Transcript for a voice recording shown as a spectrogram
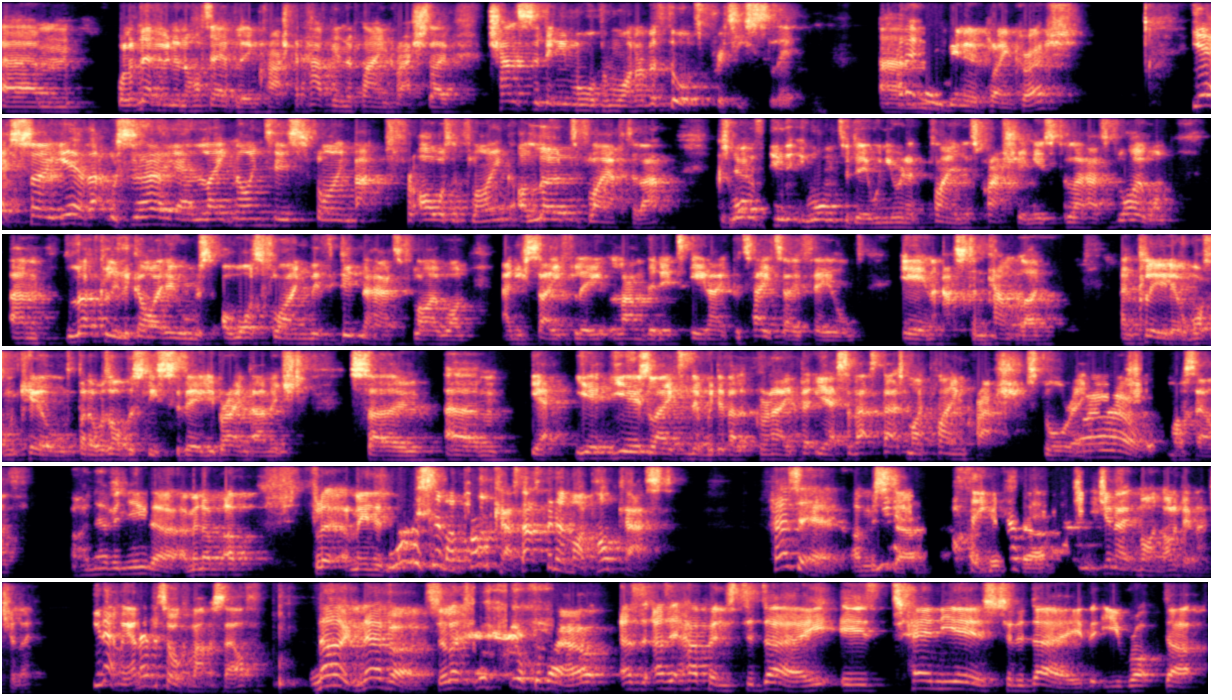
Um, well, I've never been in a hot air balloon crash, but have been in a plane crash. So, chances of being in more than one, I have thought it's pretty slim. Um, I didn't know you've been in a plane crash. Yeah, so yeah, that was uh, yeah late nineties. Flying back, for, I wasn't flying. I learned to fly after that because yeah. one thing that you want to do when you're in a plane that's crashing is to learn how to fly one. Um, luckily, the guy who was, I was flying with did know how to fly one, and he safely landed it in a potato field in Aston Cantlow. And clearly, I wasn't killed, but I was obviously severely brain damaged. So um, yeah, years later, then we developed Grenade. But yeah, so that's that's my plane crash story. Wow. Myself. I never knew that. I mean, I've, I've flipped, I mean, you not listen to my podcast. That's been on my podcast. Has it? I missed yeah, that. I think. I that. Do you know, it might not have been actually. You know me. I never talk about myself. No, never. So let's, let's talk about as as it happens today is ten years to the day that you rocked up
